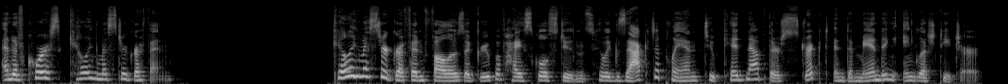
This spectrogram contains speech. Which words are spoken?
and of course, Killing Mr. Griffin. Killing Mr. Griffin follows a group of high school students who exact a plan to kidnap their strict and demanding English teacher.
